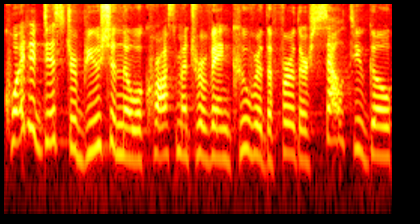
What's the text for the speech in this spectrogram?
Quite a distribution, though, across Metro Vancouver. The further south you go,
